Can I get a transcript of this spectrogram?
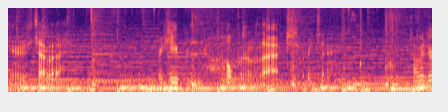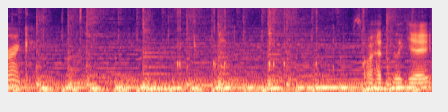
Here, just have a. We're keeping hoping of that right there. Have a drink. So I head to the gate.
